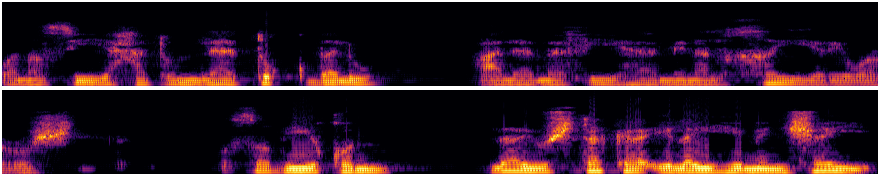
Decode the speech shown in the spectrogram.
ونصيحة لا تقبل على ما فيها من الخير والرشد. وصديق لا يشتكى إليه من شيء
